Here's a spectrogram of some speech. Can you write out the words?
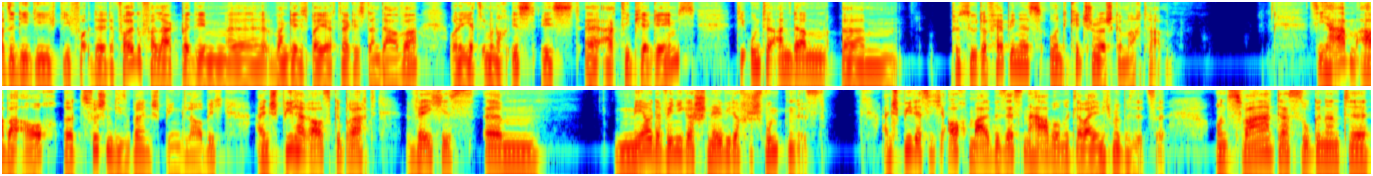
also die, die, die, der, Folgeverlag, bei dem äh, Vangelis Bayartakis dann da war, oder jetzt immer noch ist, ist äh, Artipia Games, die unter anderem ähm, Pursuit of Happiness und Kitchen Rush gemacht haben. Sie haben aber auch äh, zwischen diesen beiden Spielen, glaube ich, ein Spiel herausgebracht, welches ähm, mehr oder weniger schnell wieder verschwunden ist. Ein Spiel, das ich auch mal besessen habe und mittlerweile nicht mehr besitze. Und zwar das sogenannte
